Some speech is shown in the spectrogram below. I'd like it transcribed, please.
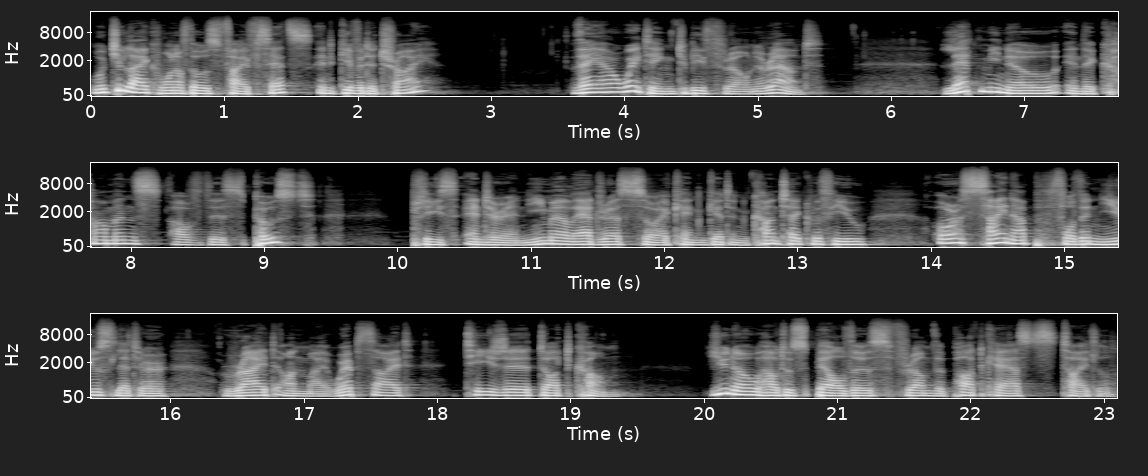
Would you like one of those five sets and give it a try? They are waiting to be thrown around. Let me know in the comments of this post. Please enter an email address so I can get in contact with you, or sign up for the newsletter right on my website, teje.com. You know how to spell this from the podcast's title.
